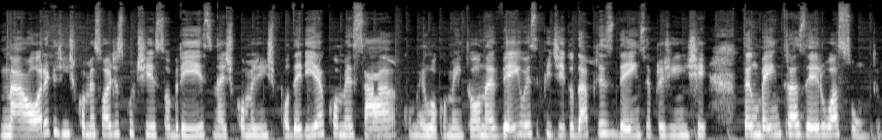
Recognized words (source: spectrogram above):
na hora que a gente começou a discutir sobre isso, né, de como a gente poderia começar, como a Elo comentou, né, veio esse pedido da presidência para a gente também trazer o assunto.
